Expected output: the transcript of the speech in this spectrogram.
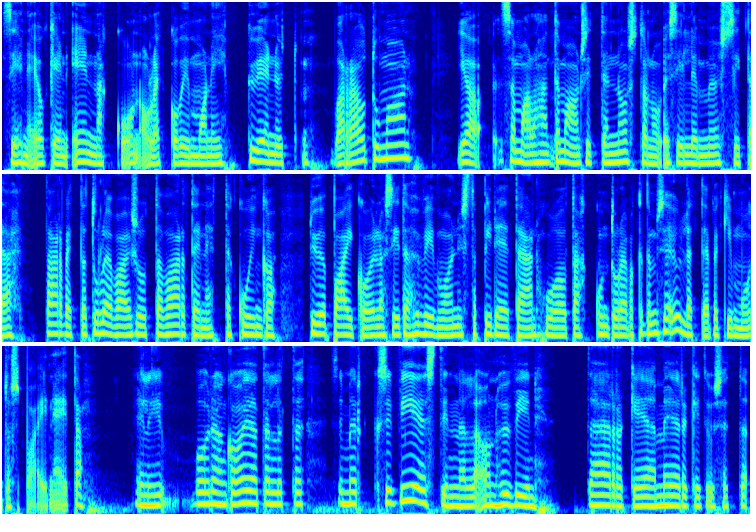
siihen ei oikein ennakkoon ole kovin moni kyennyt varautumaan. Ja samallahan tämä on sitten nostanut esille myös sitä tarvetta tulevaisuutta varten, että kuinka työpaikoilla siitä hyvinvoinnista pidetään huolta, kun tulee vaikka tämmöisiä yllättäviäkin muutospaineita. Eli voidaanko ajatella, että esimerkiksi viestinnällä on hyvin tärkeä merkitys, että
